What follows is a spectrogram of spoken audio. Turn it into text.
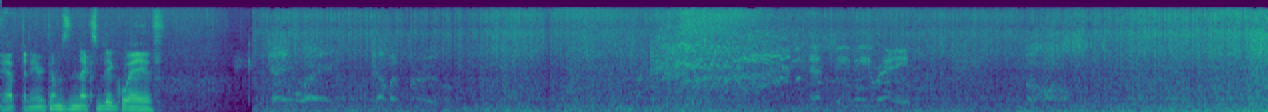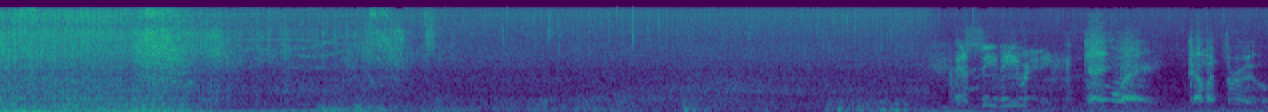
Yep, and here comes the next big wave. Gangway, coming through. SCV ready. SCV ready. Gangway, coming through.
